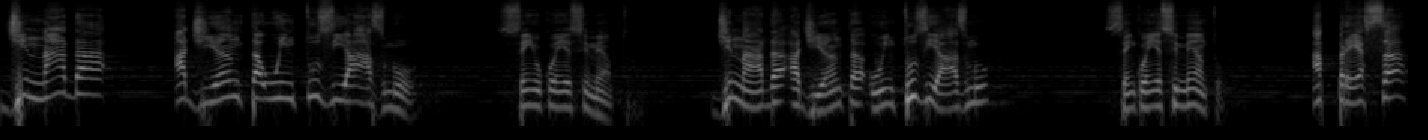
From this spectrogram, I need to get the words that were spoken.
De nada adianta o entusiasmo sem o conhecimento de nada adianta o entusiasmo sem conhecimento. A pressa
